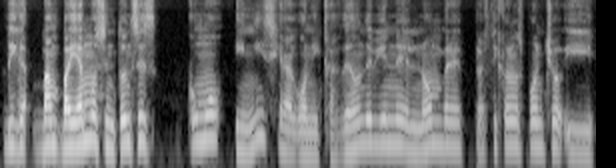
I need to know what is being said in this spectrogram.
diga, vayamos entonces, ¿cómo inicia Agónica? ¿De dónde viene el nombre? Platícanos, Poncho, y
